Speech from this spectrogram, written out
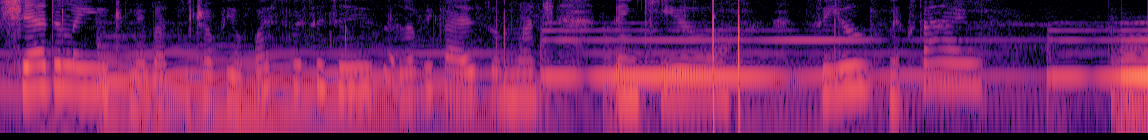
share the link. Remember to drop your voice messages. I love you guys so much. Thank you. See you next time.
